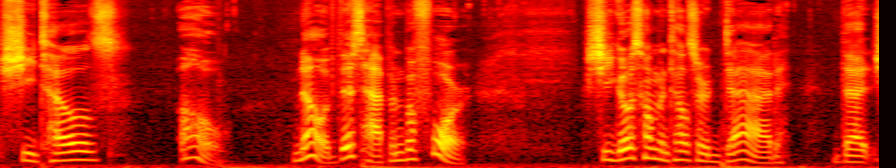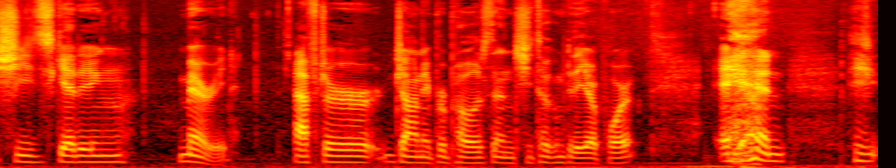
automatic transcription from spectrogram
she tells, "Oh, no, this happened before." She goes home and tells her dad that she's getting married after Johnny proposed and she took him to the airport. And he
